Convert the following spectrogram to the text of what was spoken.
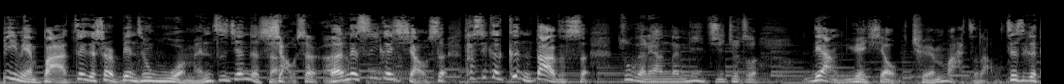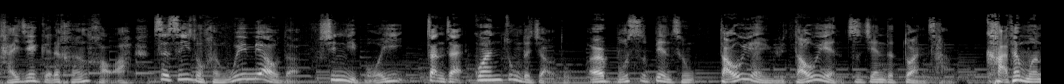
避免把这个事儿变成我们之间的事儿，小事儿啊呃，那是一个小事，它是一个更大的事。诸葛亮呢，立即就是亮愿效犬马之劳，这是个台阶给的很好啊，这是一种很微妙的心理博弈，站在观众的角度，而不是变成导演与导演之间的短长。卡特蒙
